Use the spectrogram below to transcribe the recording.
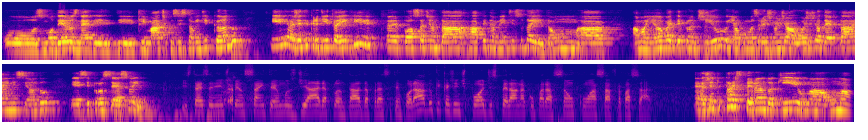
os modelos né, de, de climáticos estão indicando, e a gente acredita aí que é, possa adiantar rapidamente isso daí. Então, a, amanhã vai ter plantio, em algumas regiões já hoje já deve estar iniciando esse processo aí está se a gente pensar em termos de área plantada para essa temporada, o que, que a gente pode esperar na comparação com a safra passada? É, a gente está esperando aqui uma, uma,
